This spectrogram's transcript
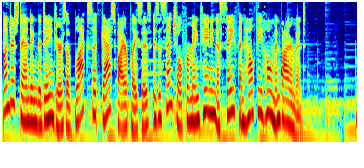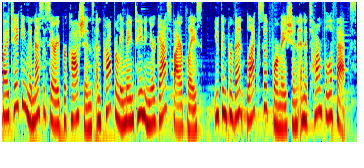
Understanding the dangers of black soot gas fireplaces is essential for maintaining a safe and healthy home environment. By taking the necessary precautions and properly maintaining your gas fireplace, you can prevent black soot formation and its harmful effects.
